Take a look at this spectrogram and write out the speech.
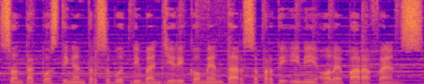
Sontak postingan tersebut dibanjiri komentar seperti ini oleh para fans.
